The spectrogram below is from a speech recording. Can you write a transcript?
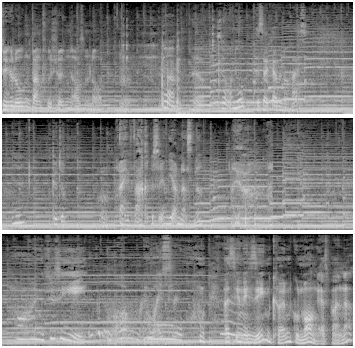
Psychologen beim Frühstücken aus dem Norden. Hm. Ja. Ja. So, und du? Ist der Körper noch heiß? Bitte. Ey, wach ist irgendwie anders, ne? Ja. Oh, Süßi. Guten Morgen, mein Mäuschen. Was ihr nicht sehen könnt, guten Morgen erstmal, ne?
